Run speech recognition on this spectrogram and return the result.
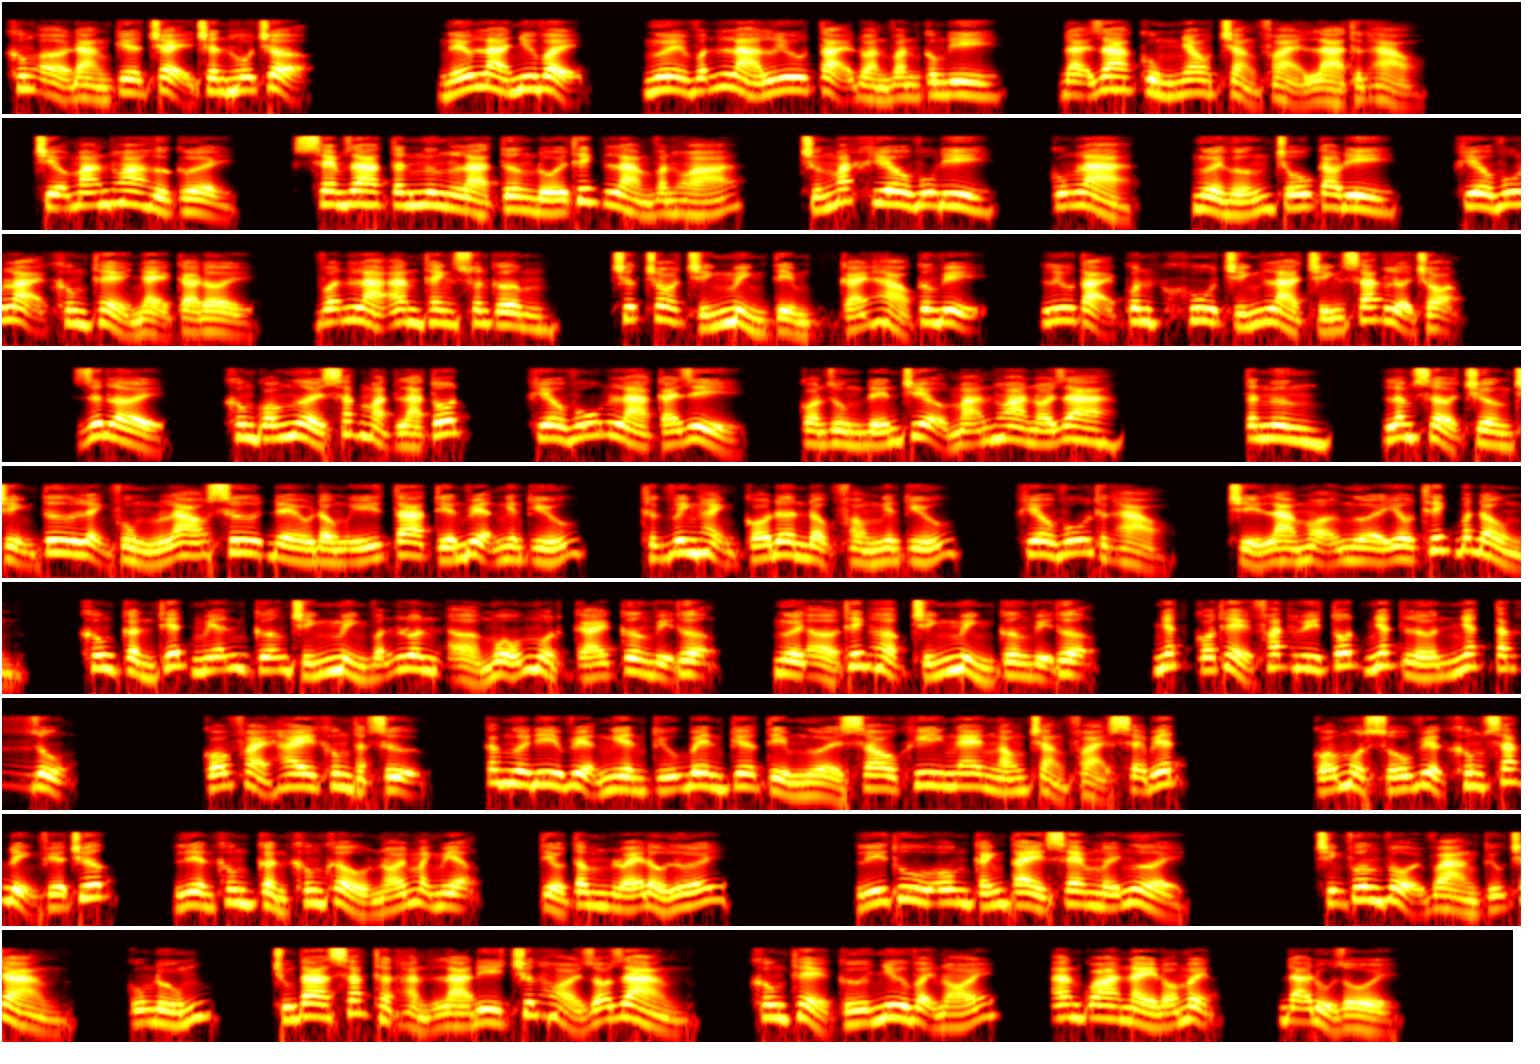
Không ở đàng kia chạy chân hỗ trợ. Nếu là như vậy, ngươi vẫn là lưu tại đoàn văn công đi, đại gia cùng nhau chẳng phải là thực hảo. Triệu mãn hoa hừ cười, xem ra tân ngưng là tương đối thích làm văn hóa, trứng mắt khiêu vũ đi, cũng là, người hướng chỗ cao đi, khiêu vũ lại không thể nhảy cả đời, vẫn là ăn thanh xuân cơm, trước cho chính mình tìm cái hảo cương vị, lưu tại quân khu chính là chính xác lựa chọn. Dứt lời, không có người sắc mặt là tốt, khiêu vũ là cái gì, còn dùng đến triệu mãn hoa nói ra. Tân ngưng, lâm sở trường trịnh tư lệnh phùng lao sư đều đồng ý ta tiến viện nghiên cứu, thực vinh hạnh có đơn độc phòng nghiên cứu, khiêu vũ thực hảo, chỉ là mọi người yêu thích bất đồng, không cần thiết miễn cưỡng chính mình vẫn luôn ở mỗi một cái cương vị thượng, người ở thích hợp chính mình cương vị thượng, nhất có thể phát huy tốt nhất lớn nhất tác dụng. Có phải hay không thật sự, các ngươi đi viện nghiên cứu bên kia tìm người sau khi nghe ngóng chẳng phải sẽ biết. Có một số việc không xác định phía trước, liền không cần không khẩu nói mạnh miệng, tiểu tâm lóe đầu lưỡi. Lý Thu ôm cánh tay xem mấy người. Trịnh Phương vội vàng cứu chàng, cũng đúng, chúng ta xác thật hẳn là đi trước hỏi rõ ràng, không thể cứ như vậy nói, ăn qua này đó mệt, đã đủ rồi.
